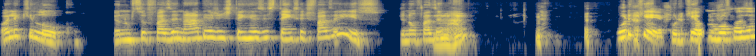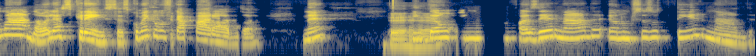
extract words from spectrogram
Olha que louco. Eu não preciso fazer nada e a gente tem resistência de fazer isso, de não fazer uhum. nada. Por quê? Porque eu não vou fazer nada. Olha as crenças. Como é que eu vou ficar parada, né? Uhum. Então, não fazer nada, eu não preciso ter nada.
